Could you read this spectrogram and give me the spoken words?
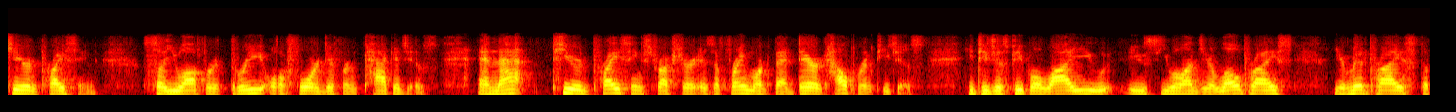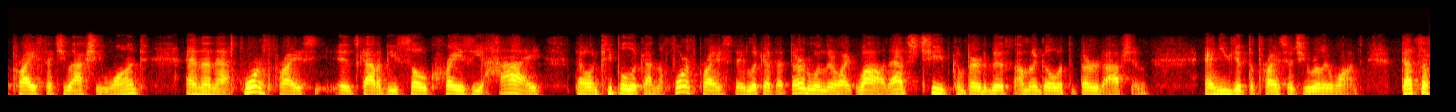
tiered pricing. So you offer three or four different packages. And that tiered pricing structure is a framework that Derek Halpern teaches. He teaches people why you, you, you want your low price, your mid price, the price that you actually want, and then that fourth price, it's got to be so crazy high that when people look on the fourth price, they look at the third one, they're like, wow, that's cheap compared to this. I'm going to go with the third option. And you get the price that you really want. That's a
